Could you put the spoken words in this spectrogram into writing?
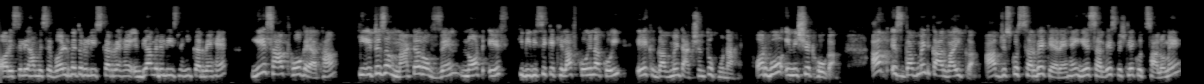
और इसलिए हम इसे वर्ल्ड में तो रिलीज़ कर रहे हैं इंडिया में रिलीज़ नहीं कर रहे हैं। ये साफ़ हो गया था कि it is a matter of when not if कि बीबीसी के खिलाफ कोई ना कोई एक गवर्नमेंट एक्शन तो होना है और वो इनिशिएट होगा। अब इस गवर्नमेंट कार्रवाई का आप जिसको सर्वे कह रहे हैं, ये सर्वे पिछले कुछ सालों में,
